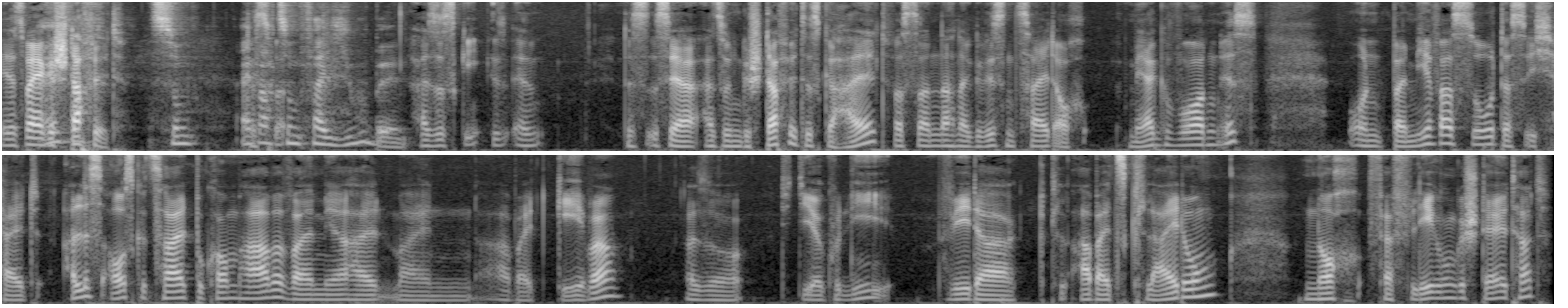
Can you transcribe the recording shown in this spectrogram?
Nee, das war ja Einfach- gestaffelt. Zum, einfach war- zum Verjubeln. Also es ging, äh, das ist ja also ein gestaffeltes Gehalt, was dann nach einer gewissen Zeit auch mehr geworden ist. Und bei mir war es so, dass ich halt alles ausgezahlt bekommen habe, weil mir halt mein Arbeitgeber, also die Diakonie, weder Arbeitskleidung noch Verpflegung gestellt hat.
